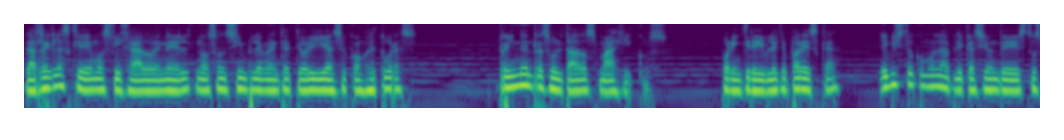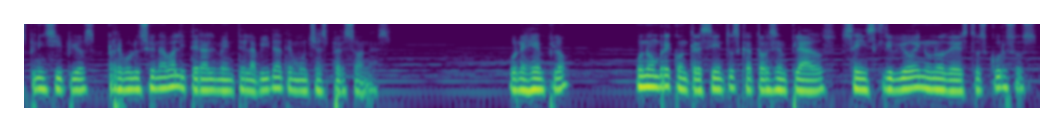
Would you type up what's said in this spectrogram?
Las reglas que hemos fijado en él no son simplemente teorías o conjeturas, rinden resultados mágicos. Por increíble que parezca, he visto cómo la aplicación de estos principios revolucionaba literalmente la vida de muchas personas. Un ejemplo, un hombre con 314 empleados se inscribió en uno de estos cursos.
